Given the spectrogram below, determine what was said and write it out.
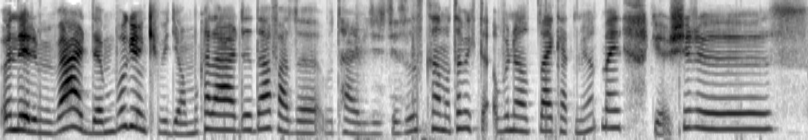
önerimi verdim. Bugünkü videom bu kadardı. Daha fazla bu tarz video istiyorsanız kanalıma tabii ki de abone olup like atmayı unutmayın. Görüşürüz.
